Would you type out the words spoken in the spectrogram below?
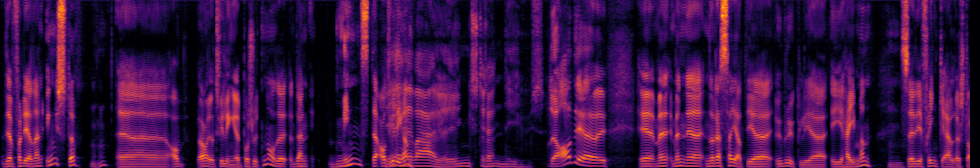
det fordi den yngste Mhm. eh, av, Jeg har jo tvillinger på slutten, og det, den minste av tvillingene Jeg var yngste sønn i huset. Ja, det eh, Men, men eh, når jeg sier at de er ubrukelige i heimen, Mm. så er de flinke ellers, da.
